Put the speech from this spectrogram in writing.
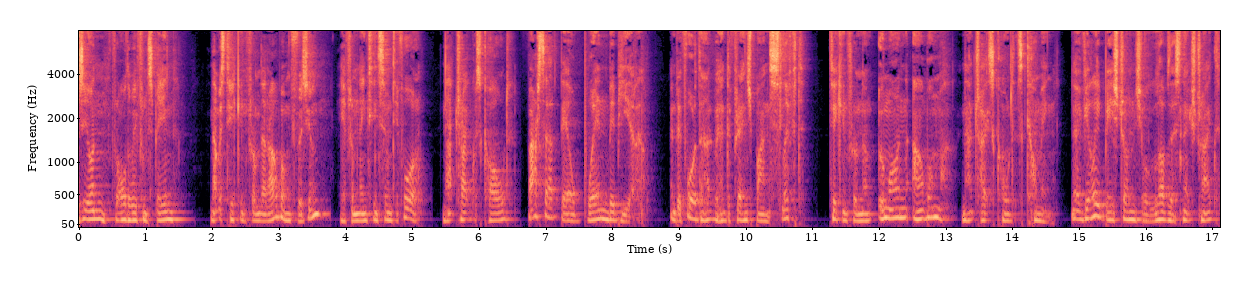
Fusion all the way from Spain. And that was taken from their album Fusion eh, from 1974. And that track was called Farsa del Buen Vivir. And before that, we had the French band Slift, taken from the Ummon album, and that track's called It's Coming. Now, if you like bass drums, you'll love this next track.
